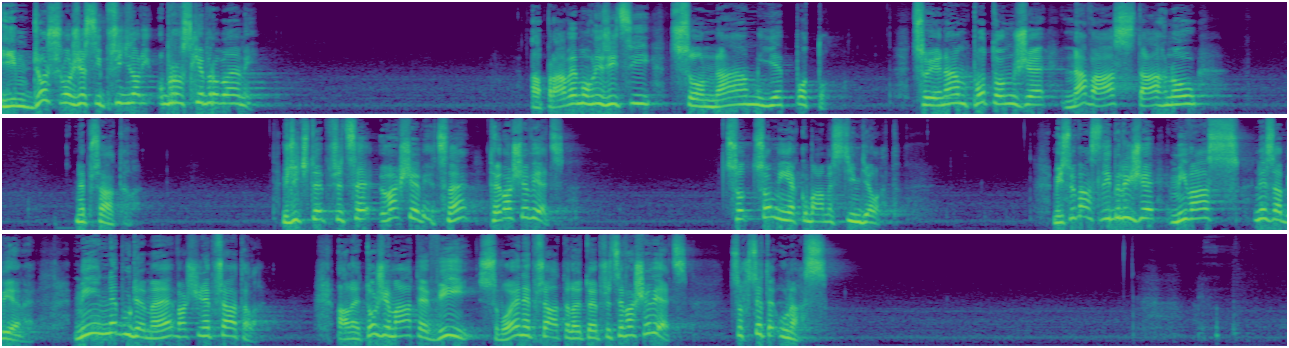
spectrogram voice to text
Jim došlo, že si přidělali obrovské problémy. A právě mohli říci, co nám je potom. Co je nám potom, že na vás stáhnou nepřátele. Vždyť to je přece vaše věc, ne? To je vaše věc. Co, co my jako máme s tím dělat? My jsme vás slíbili, že my vás nezabijeme. My nebudeme vaši nepřátelé. Ale to, že máte vy svoje nepřátele, to je přece vaše věc. Co chcete u nás?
